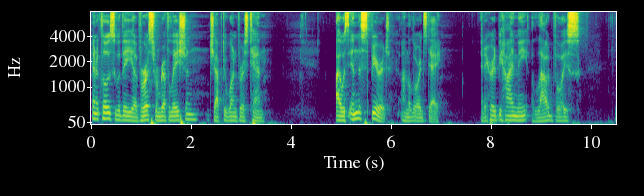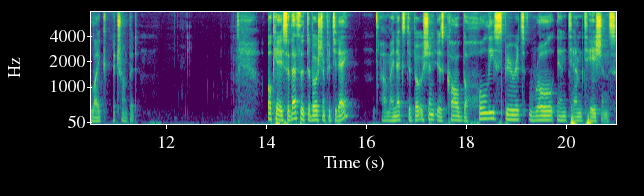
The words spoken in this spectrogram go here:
And to close with a verse from Revelation, chapter 1, verse 10. I was in the Spirit on the Lord's day and I heard behind me a loud voice like a trumpet. Okay, so that's the devotion for today. Uh, my next devotion is called The Holy Spirit's Role in Temptations.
